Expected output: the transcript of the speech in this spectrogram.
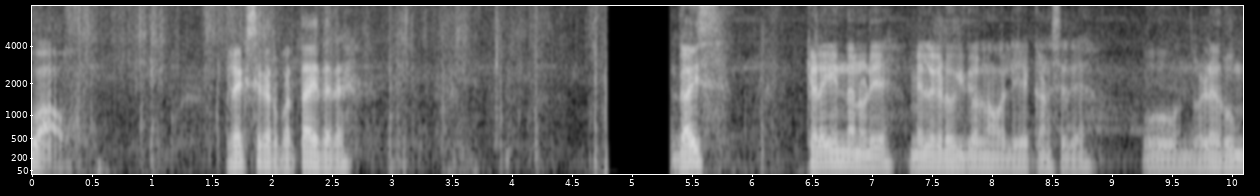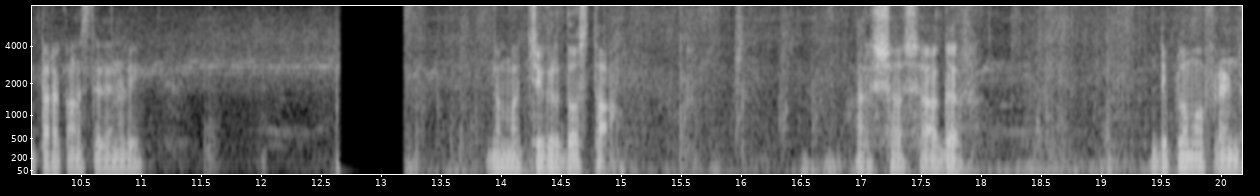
ವಾವ್. ಪ್ರೇಕ್ಷಕರು ಬರ್ತಾ ಇದ್ದಾರೆ. ಗೈಸ್ ಕೆಳಗಿಂದ ನೋಡಿ, ಮೇಲ್ಗಡೆ ಹೋಗಿದ್ವಲ್ಲ ನಾವು, ಅಲ್ಲಿ ಹೇಗೆ ಕಾಣಿಸ್ತಿದೆ? ಓ, ಒಂದು ಒಳ್ಳೆ ರೂಮ್ ಥರ ಕಾಣಿಸ್ತಿದೆ ನೋಡಿ. ನಮ್ಮ ಚಿಗುರು ದೋಸ್ತ ಹರ್ಷ ಸಾಗರ್. Diploma friend.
